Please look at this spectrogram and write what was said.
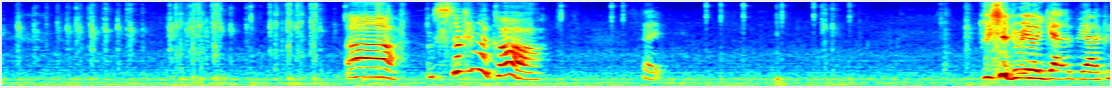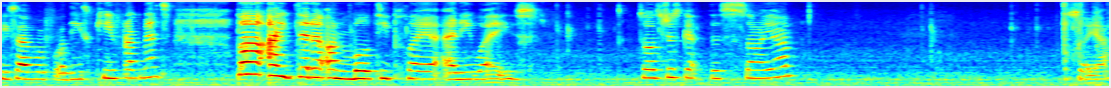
Ah! I'm stuck in my car. Hey. I should really get a VIP server for these key fragments. But I did it on multiplayer anyways. So let's just get this cyan so yeah.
